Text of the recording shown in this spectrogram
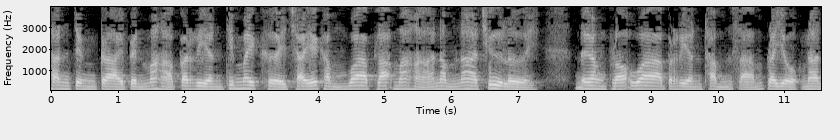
ท่านจึงกลายเป็นมหาปรริญญาที่ไม่เคยใช้คำว่าพระมหานำหน้าชื่อเลย เนื่องเพราะว่าปรริญญาธรรมสามประโยคนั้น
